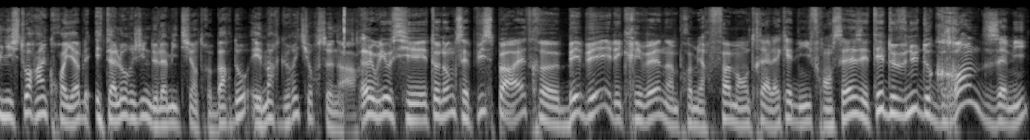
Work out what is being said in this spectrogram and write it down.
une histoire incroyable est à l'origine de l'amitié entre Bardot et Marguerite Yourcenar. Eh oui, aussi étonnant que ça puisse paraître, euh, Bébé, l'écrivaine, première femme à entrer à l'Académie française, étaient devenues de grandes amies.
